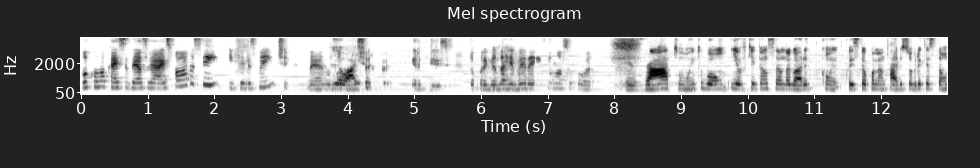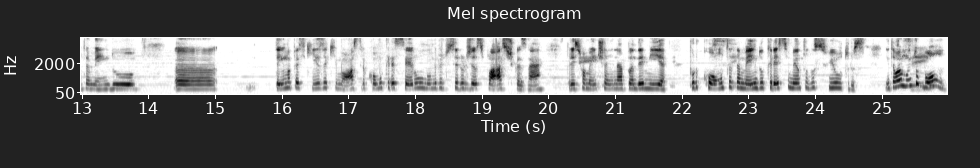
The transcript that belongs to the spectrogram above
Vou colocar esses 10 reais fora, sim, infelizmente. Né? Não eu acho. Estou pregando a reverência ao nosso corpo. Exato, muito bom. E eu fiquei pensando agora com, com esse teu comentário sobre a questão também do. Uh, tem uma pesquisa que mostra como cresceram o número de cirurgias plásticas, né? Principalmente aí na pandemia por conta Sim. também do crescimento dos filtros. Então é muito Sim. bom,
